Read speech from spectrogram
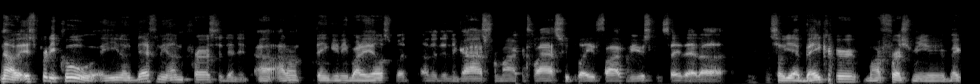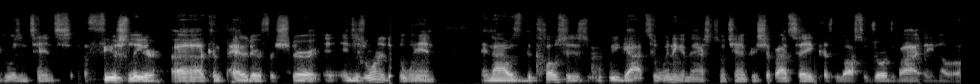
No, it's pretty cool. You know, definitely unprecedented. Uh, I don't think anybody else, but other than the guys from my class who played five years, can say that. Uh, so yeah, Baker, my freshman year, Baker was intense, a fierce leader, uh, competitor for sure, and, and, just wanted to win. And that was the closest we got to winning a national championship, I'd say, because we lost to Georgia by you know a,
